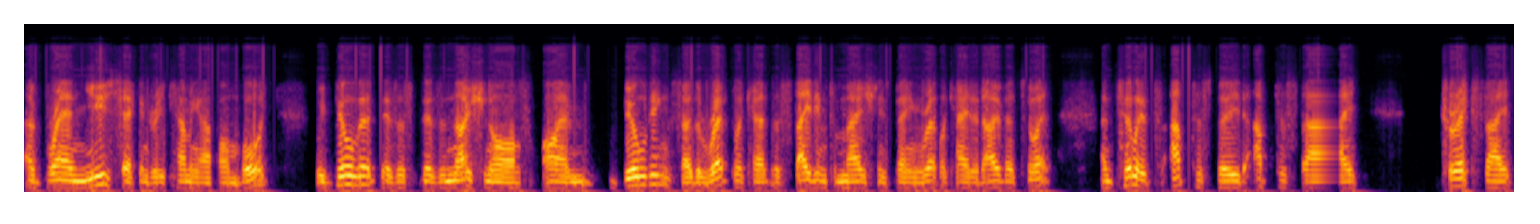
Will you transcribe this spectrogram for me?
a brand new secondary coming up on board, we build it, there's a, there's a notion of I'm building, so the replica, the state information is being replicated over to it until it's up to speed, up to state, correct state,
